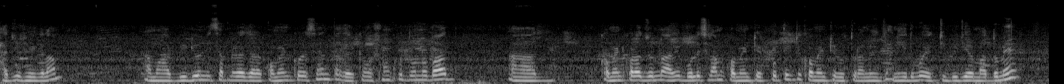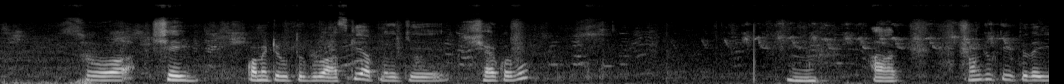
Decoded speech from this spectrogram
হাজির হয়ে গেলাম। আমার ভিডিও নিচে আপনারা যারা কমেন্ট করেছেন, তাদেরকে অসংখ্য ধন্যবাদ। কমেন্ট করার জন্য আমি বলেছিলাম, কমেন্টের প্রত্যেকটি কমেন্টের উত্তর আমি জানিয়ে দেবো একটি ভিডিওর মাধ্যমে। সো, সেই কমেন্টের উত্তরগুলো আজকে আপনাদেরকে শেয়ার করব। আর সংযুক্ত ইবতদায়ী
